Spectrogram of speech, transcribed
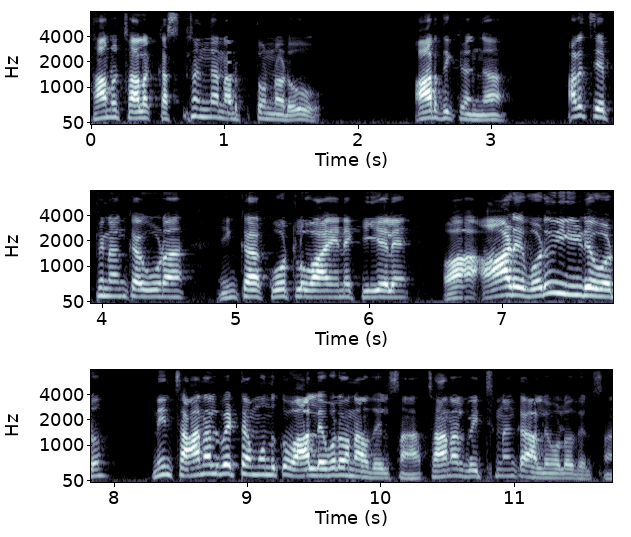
తాను చాలా కష్టంగా నడుపుతున్నాడు. ఆర్థికంగా. అలా చెప్పినాక కూడా ఇంకా కోట్లు ఆయనకి ఇయ్యలే. ఆడెవడు ఈడెవడు? నేను ఛానల్ పెట్టే ముందుకు వాళ్ళు ఎవరో నాకు తెలుసా? ఛానల్ పెట్టినాక వాళ్ళు ఎవరో తెలుసా?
